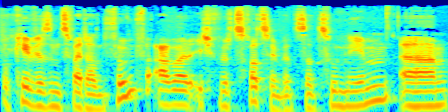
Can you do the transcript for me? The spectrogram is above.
okay, wir sind 2005, aber ich würde es trotzdem jetzt dazu nehmen. Ähm,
